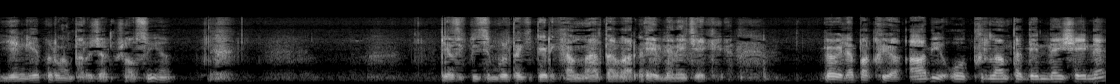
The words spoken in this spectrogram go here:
Yengeye pırlanta arayacakmış alsın ya. Yazık bizim buradaki delikanlılar da var evlenecek. Böyle bakıyor. Abi o pırlanta denilen şey ne?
